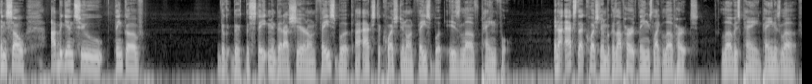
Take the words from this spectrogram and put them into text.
And so I begin to think of the, the the statement that I shared on Facebook, I asked the question on Facebook, is love painful? And I asked that question because I've heard things like love hurts, love is pain, pain is love.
